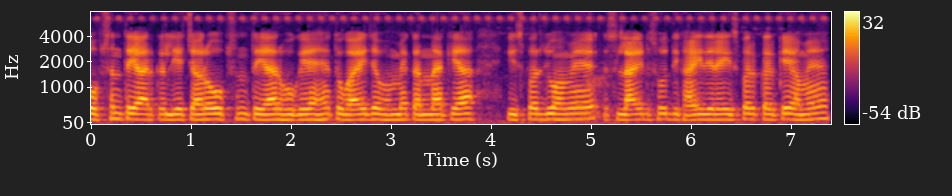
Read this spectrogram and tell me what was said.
ऑप्शन तैयार कर लिए चारों ऑप्शन तैयार हो गए हैं तो गाइज़ जब हमें करना क्या, इस पर जो हमें स्लाइड शो दिखाई दे रहा है, इस पर करके हमें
